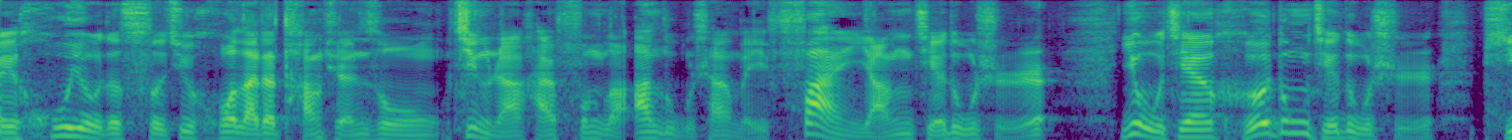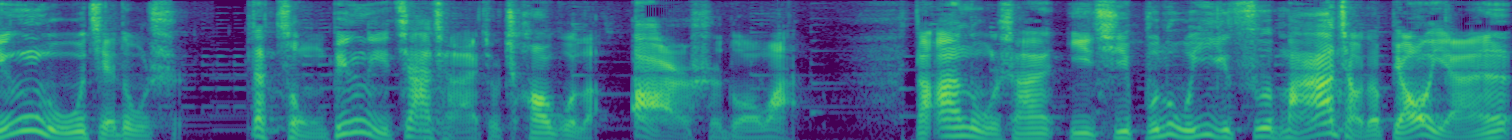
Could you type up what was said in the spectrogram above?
被忽悠的死去活来的唐玄宗，竟然还封了安禄山为范阳节度使，又兼河东节度使、平卢节度使。那总兵力加起来就超过了二十多万。那安禄山以其不露一丝马脚的表演，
